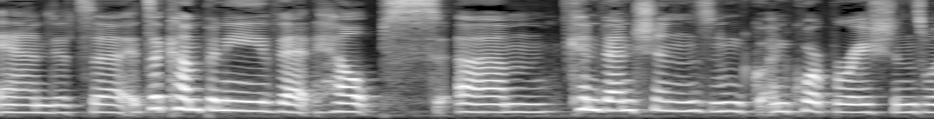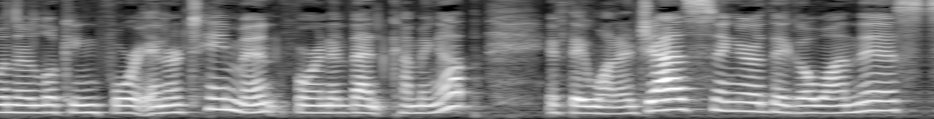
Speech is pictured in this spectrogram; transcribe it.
and it's a it's a company that helps um, conventions and, and corporations when they're looking for entertainment for an event coming up. If they want a jazz singer, they go on this.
